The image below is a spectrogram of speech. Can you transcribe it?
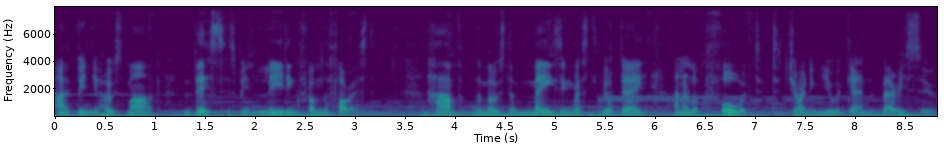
I've been your host, Mark. This has been Leading from the Forest. Have the most amazing rest of your day, and I look forward to joining you again very soon.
